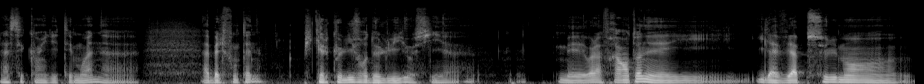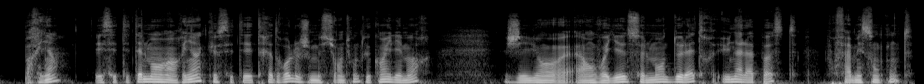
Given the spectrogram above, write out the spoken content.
Là, c'est quand il était moine euh, à Bellefontaine. Puis quelques livres de lui aussi. euh. Mais voilà, frère Antoine, euh, il, il avait absolument euh, rien. Et c'était tellement rien que c'était très drôle. Je me suis rendu compte que quand il est mort, j'ai eu à envoyer seulement deux lettres, une à la poste pour fermer son compte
